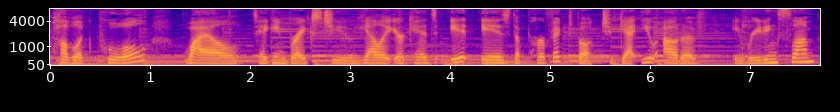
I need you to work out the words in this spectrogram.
public pool while taking breaks to yell at your kids. It is the perfect book to get you out of a reading slump,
